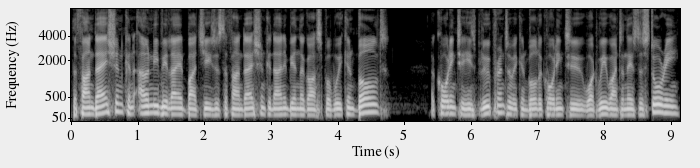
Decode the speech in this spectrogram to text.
The foundation can only be laid by Jesus. The foundation can only be in the gospel. We can build according to his blueprint or we can build according to what we want. And there's the story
